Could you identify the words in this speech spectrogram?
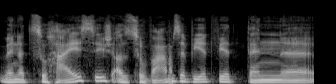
Wenn er zu heiß ist, also zu warm serviert wird, dann äh,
